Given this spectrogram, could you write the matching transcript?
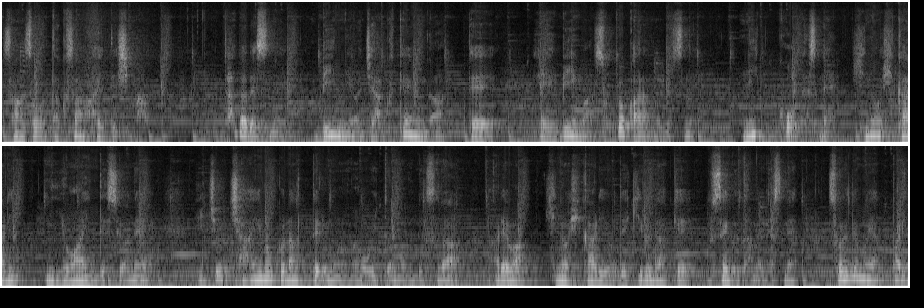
酸素がたくさん入ってしまう。ただですね瓶には弱点があって、えー、瓶は外からのですね日光ですね日の光に弱いんですよね。一応茶色くなってるものが多いと思うんですがあれは日の光をできるだけ防ぐためですね。それでもやっぱり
